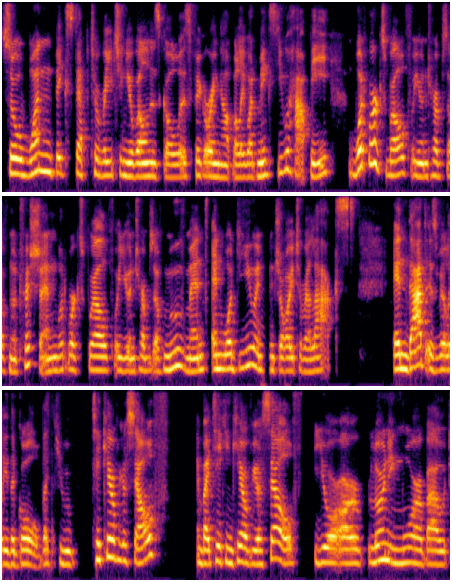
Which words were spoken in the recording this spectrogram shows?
So, one big step to reaching your wellness goal is figuring out really what makes you happy, what works well for you in terms of nutrition, what works well for you in terms of movement, and what do you enjoy to relax. And that is really the goal that you take care of yourself. And by taking care of yourself, you are learning more about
